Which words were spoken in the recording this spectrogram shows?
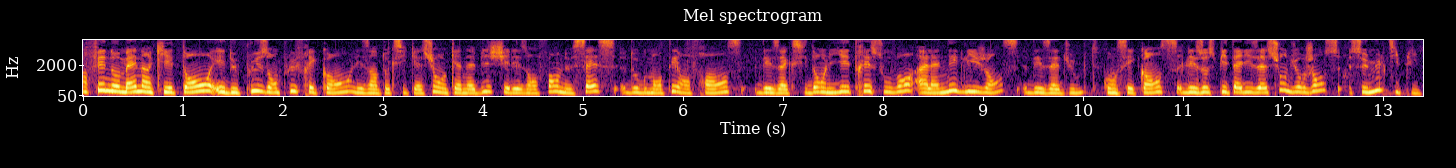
Un phénomène inquiétant et de plus en plus fréquent. Les intoxications au cannabis chez les enfants ne cessent d'augmenter en France. Des accidents liés très souvent à la négligence des adultes. Conséquence, les hospitalisations d'urgence se multiplient.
